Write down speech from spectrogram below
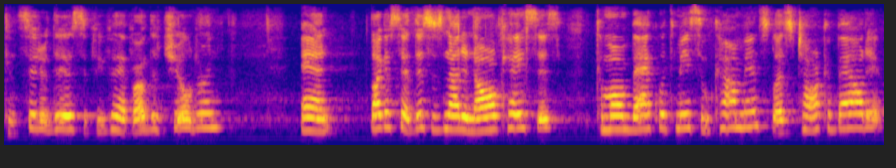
consider this if you have other children, and like I said, this is not in all cases. Come on back with me, some comments. Let's talk about it.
